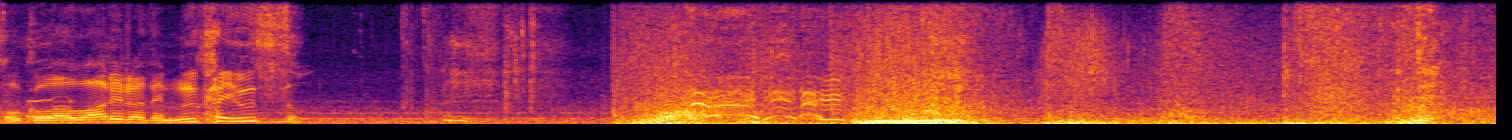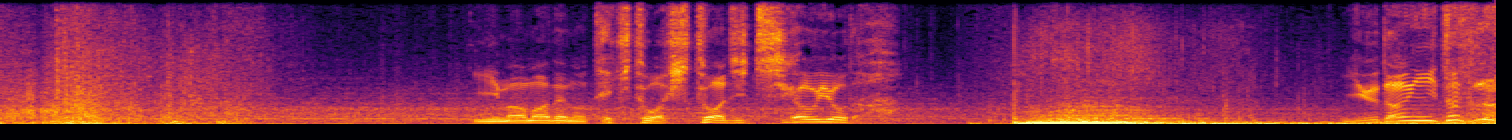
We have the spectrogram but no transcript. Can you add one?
ここは我らで迎え撃つぞ。今までの敵とは一味違うようだ。油断いたすな。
